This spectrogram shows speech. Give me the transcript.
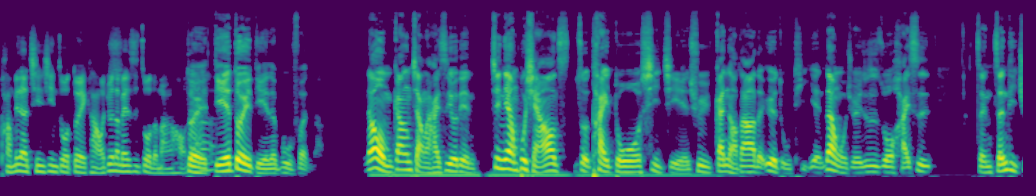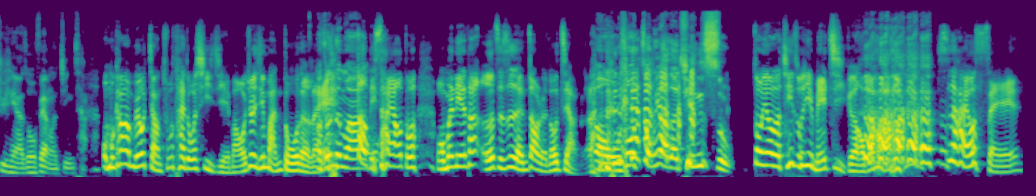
旁边的亲信做对抗。我觉得那边是做的蛮好的。对，叠对叠的部分啊。那我们刚刚讲的还是有点尽量不想要做太多细节去干扰大家的阅读体验，但我觉得就是说还是整整体剧情来说非常的精彩。我们刚刚没有讲出太多细节吧？我觉得已经蛮多的了。哦。真的吗？到底是还要多？我们连他儿子是人造人都讲了。哦，我说重要的亲属，重要的亲属也没几个，好不好？是还有谁？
